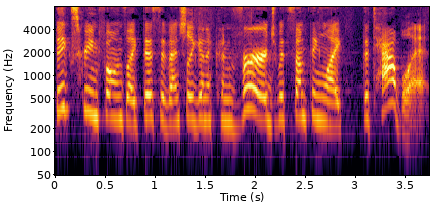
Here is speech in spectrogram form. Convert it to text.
big screen phones like this eventually going to converge with something like the tablet?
